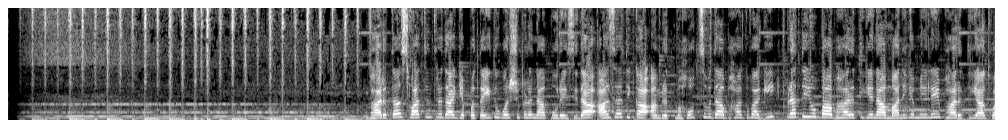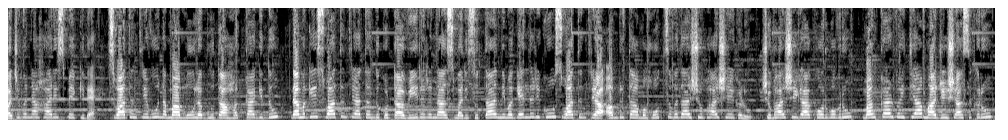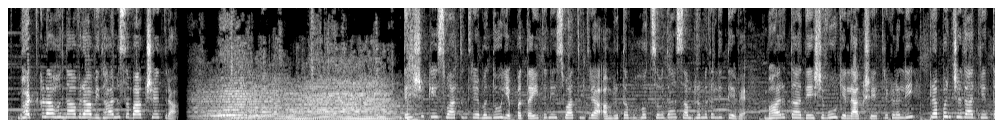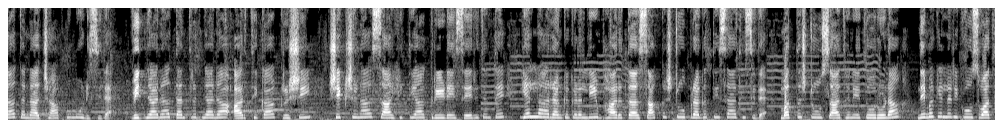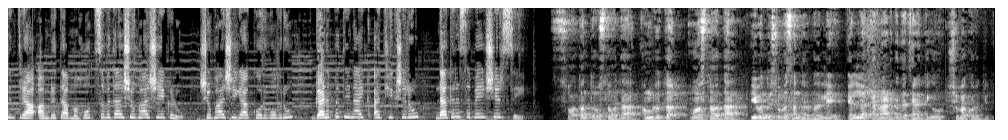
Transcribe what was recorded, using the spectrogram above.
ಭಾರತ ಸ್ವಾತಂತ್ರ್ಯದ ಎಪ್ಪತ್ತೈದು ವರ್ಷಗಳನ್ನು ಪೂರೈಸಿದ ಆಜಾದಿ ಕಾ ಅಮೃತ್ ಮಹೋತ್ಸವದ ಭಾಗವಾಗಿ ಪ್ರತಿಯೊಬ್ಬ ಭಾರತೀಯನ ಮನೆಯ ಮೇಲೆ ಭಾರತೀಯ ಧ್ವಜವನ್ನು ಹಾರಿಸಬೇಕಿದೆ. ಸ್ವಾತಂತ್ರ್ಯವು ನಮ್ಮ ಮೂಲಭೂತ ಹಕ್ಕಾಗಿದ್ದು, ನಮಗೆ ಸ್ವಾತಂತ್ರ್ಯ ತಂದುಕೊಟ್ಟ ವೀರರನ್ನ ಸ್ಮರಿಸುತ್ತಾ ನಿಮಗೆಲ್ಲರಿಗೂ ಸ್ವಾತಂತ್ರ್ಯ ಅಮೃತ ಮಹೋತ್ಸವದ ಶುಭಾಶಯಗಳು. ಶುಭಾಶಯ ಕೋರುವವರು ಮಂಕಾಳ್ ವೈದ್ಯ, ಮಾಜಿ ಶಾಸಕರು ಭಟ್ಕಳ ಹೊನ್ನಾವರ ವಿಧಾನಸಭಾ ಕ್ಷೇತ್ರ. ದೇಶಕ್ಕೆ ಸ್ವಾತಂತ್ರ್ಯ ಬಂದು ಎಪ್ಪತ್ತೈದನೇ ಸ್ವಾತಂತ್ರ್ಯ ಅಮೃತ ಮಹೋತ್ಸವದ ಸಂಭ್ರಮದಲ್ಲಿದ್ದೇವೆ. ಭಾರತ ದೇಶವು ಎಲ್ಲಾ ಕ್ಷೇತ್ರಗಳಲ್ಲಿ ಪ್ರಪಂಚದಾದ್ಯಂತ ತನ್ನ ಛಾಪು ಮೂಡಿಸಿದೆ. ವಿಜ್ಞಾನ, ತಂತ್ರಜ್ಞಾನ, ಆರ್ಥಿಕ, ಕೃಷಿ ಶಿಕ್ಷಣ, ಸಾಹಿತ್ಯ, ಕ್ರೀಡೆ ಸೇರಿದಂತೆ ಎಲ್ಲ ರಂಗಗಳಲ್ಲಿ ಭಾರತ ಸಾಕಷ್ಟು ಪ್ರಗತಿ ಸಾಧಿಸಿದೆ. ಮತ್ತಷ್ಟು ಸಾಧನೆ ತೋರೋಣ ನಿಮಗೆಲ್ಲರಿಗೂ ಸ್ವಾತಂತ್ರ್ಯ ಅಮೃತ ಮಹೋತ್ಸವದ ಶುಭಾಶಯಗಳು. ಶುಭಾಶಯ ಕೋರುವವರು ಗಣಪತಿ ನಾಯ್ಕ್ ಅಧ್ಯಕ್ಷರು, ನಗರಸಭೆ ಶಿರ್ಸಿ. ಸ್ವಾತಂತ್ರ್ಯೋತ್ಸವದ ಅಮೃತ ಮಹೋತ್ಸವದ ಈ ಒಂದು ಶುಭ ಸಂದರ್ಭದಲ್ಲಿ ಎಲ್ಲ ಕರ್ನಾಟಕದ ಜನತೆಗೂ ಶುಭ ಕೋರುತ್ತಿದೆ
